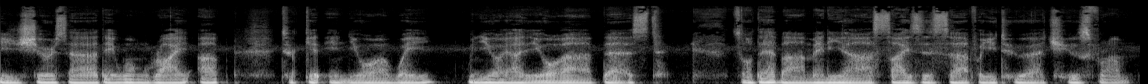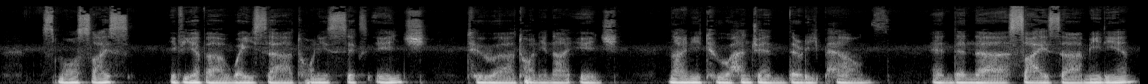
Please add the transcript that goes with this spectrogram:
ensures uh, they won't rise up to get in your way when you are at your uh, best. So there are many uh, sizes uh, for you to uh, choose from. Small size, if you have a waist uh, 26 inch to uh, 29 inch, 90 to 130 pounds, and then the size medium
